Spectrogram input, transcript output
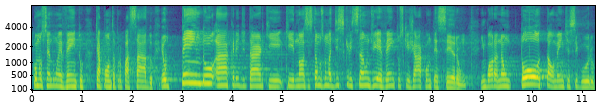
como sendo um evento que aponta para o passado. Eu tendo a acreditar que, que nós estamos numa descrição de eventos que já aconteceram, embora não totalmente seguro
